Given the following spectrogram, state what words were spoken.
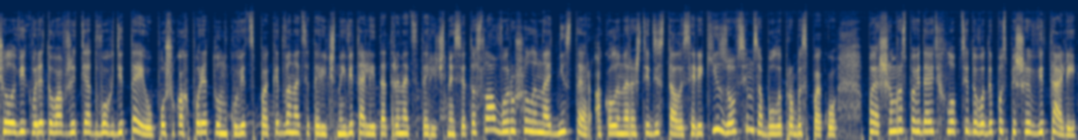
Чоловік врятував життя двох дітей у пошуках порятунку від спеки. 12-річний Віталій та 13-річний Святослав вирушили на Дністер. А коли нарешті дісталися ріки, зовсім забули про безпеку. Першим розповідають хлопці, до води поспішив Віталій.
